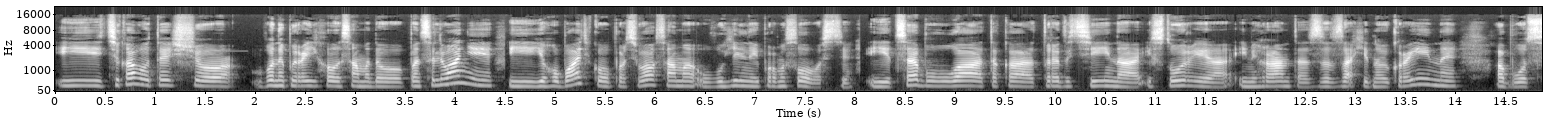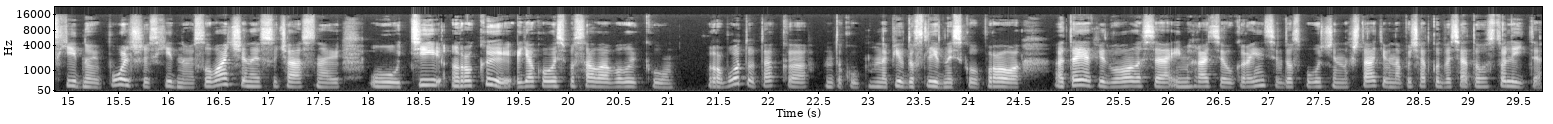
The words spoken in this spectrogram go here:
І цікаво те, що вони переїхали саме до Пенсильванії, і його батько працював саме у вугільній промисловості. І це була така традиційна історія іммігранта з західної України або східної Польщі, східної Словаччини сучасної у ті роки. Я колись писала велику роботу, так е, ну, таку напівдослідницьку, про те, як відбувалася імміграція українців до Сполучених Штатів на початку ХХ століття,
